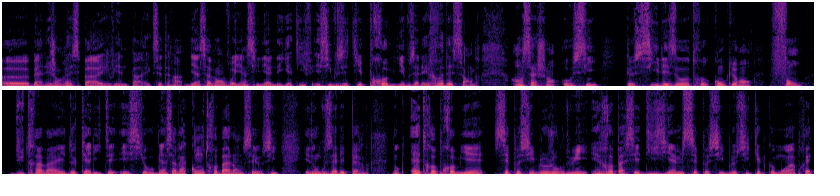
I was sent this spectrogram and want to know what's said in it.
euh, ben les gens restent pas, ils reviennent pas, etc. Bien ça va envoyer un signal négatif. Et si vous étiez premier, vous allez redescendre, en sachant aussi que si les autres concurrents font du travail de qualité SEO, bien ça va contrebalancer aussi et donc vous allez perdre. Donc être premier, c'est possible aujourd'hui et repasser dixième, c'est possible aussi quelques mois après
